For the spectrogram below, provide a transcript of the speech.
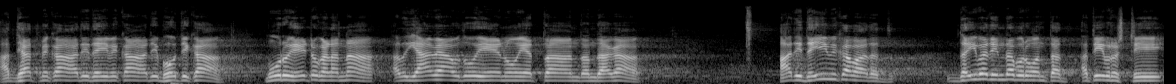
ಆಧ್ಯಾತ್ಮಿಕ, ಆದಿದೈವಿಕ, ಆದಿಭೌತಿಕ ಮೂರು ಏಟುಗಳನ್ನು ಅದು ಯಾವ್ಯಾವುದು, ಏನು, ಎತ್ತ ಅಂತಂದಾಗ ಆದಿದೈವಿಕವಾದದ್ದು. ದೈವದಿಂದ ಬರುವಂಥದ್ದು ಅತಿವೃಷ್ಟಿ,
